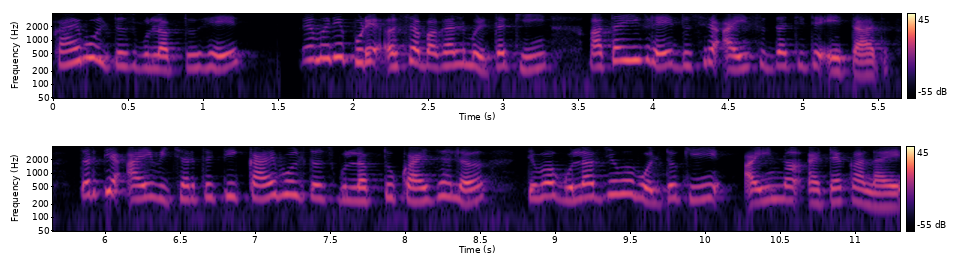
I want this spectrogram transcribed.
काय बोलतोस गुलाब तू हे? पुण्यामध्ये पुढे असं बघायला मिळतं की आता इकडे दुसऱ्या आईसुद्धा तिथे येतात. तर ती आई विचारते की काय बोलतोस गुलाब? तू काय झालं? तेव्हा गुलाब जेव्हा बोलतो की आईंना अटॅक आलाय.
